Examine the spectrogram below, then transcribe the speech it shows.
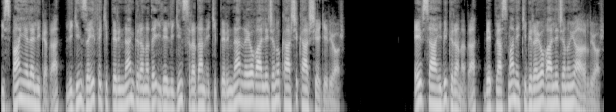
İspanya La Liga'da, ligin zayıf ekiplerinden Granada ile ligin sıradan ekiplerinden Rayo Vallecano karşı karşıya geliyor. Ev sahibi Granada, deplasman ekibi Rayo Vallecano'yu ağırlıyor.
